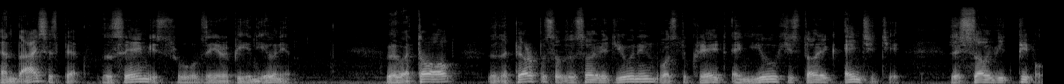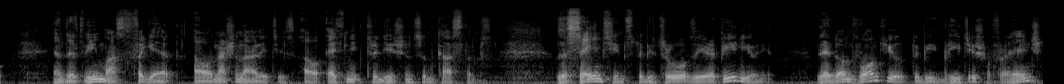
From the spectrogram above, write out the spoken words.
And I suspect the same is true of the European Union. We were told that the purpose of the Soviet Union was to create a new historic entity, the Soviet people, and that we must forget our nationalities, our ethnic traditions and customs. The same seems to be true of the European Union. They don't want you to be British or French,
